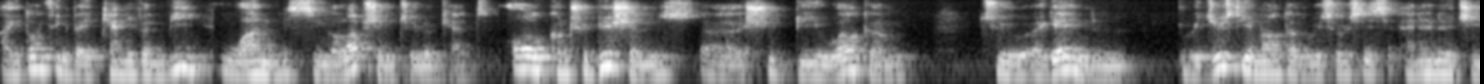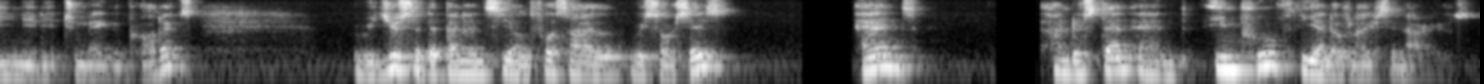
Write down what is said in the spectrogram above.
I don't think they can even be one single option to look at. All contributions uh, should be welcome to, again, reduce the amount of resources and energy needed to make the products, reduce the dependency on fossil resources, and understand and improve the end of life scenarios.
